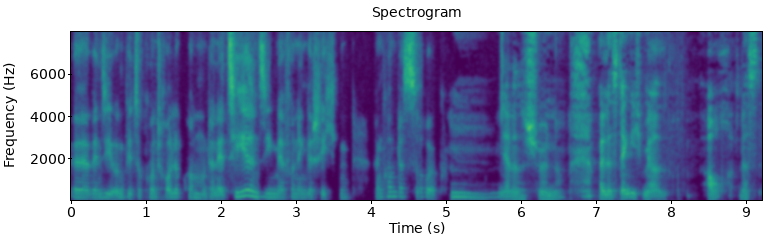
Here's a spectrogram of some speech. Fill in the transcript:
äh, wenn sie irgendwie zur Kontrolle kommen und dann erzählen sie mir von den Geschichten, dann kommt das zurück. Mm, Ja, das ist schön, ne? Weil das denke ich mir auch, dass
